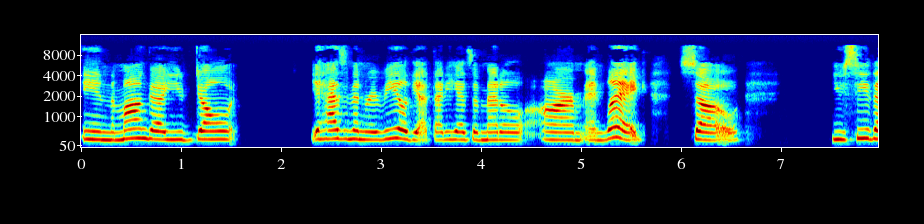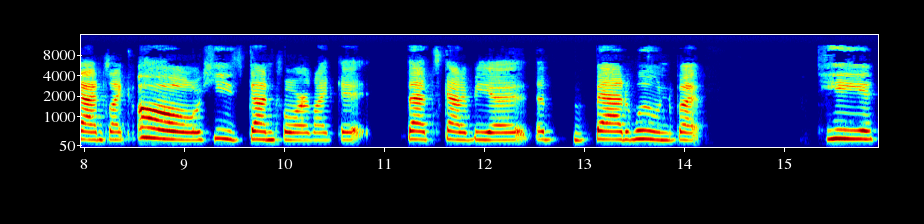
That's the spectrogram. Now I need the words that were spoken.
in the manga you don't it hasn't been revealed yet that he has a metal arm and leg. So you see that it's like oh he's done for like it that's got to be a, a bad wound but he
